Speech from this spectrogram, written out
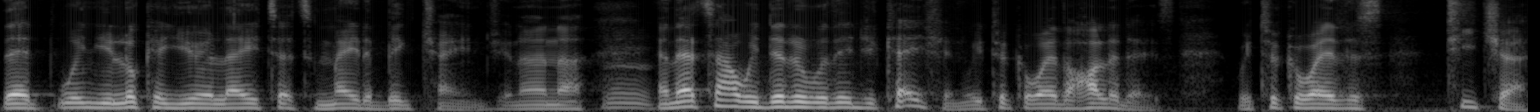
that when you look a year later, it's made a big change, you know. And, uh, mm. and that's how we did it with education. We took away the holidays. We took away this teacher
